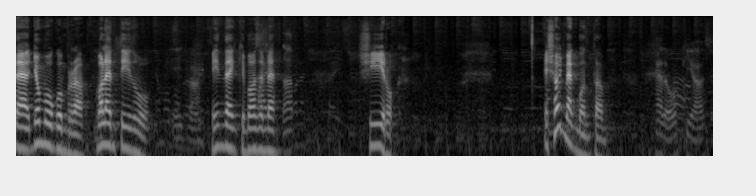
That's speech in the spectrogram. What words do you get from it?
de nyomógombra. Valentino. Így van. Mindenki. Nem. Sírok. És hogy megmondtam? Hello, ki az?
